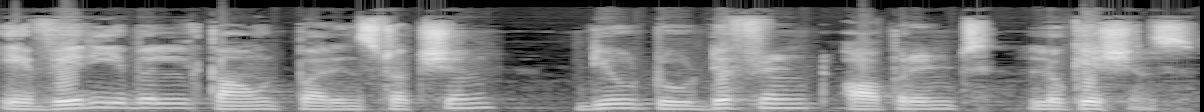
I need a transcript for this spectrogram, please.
a variable count per instruction due to different operand locations.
